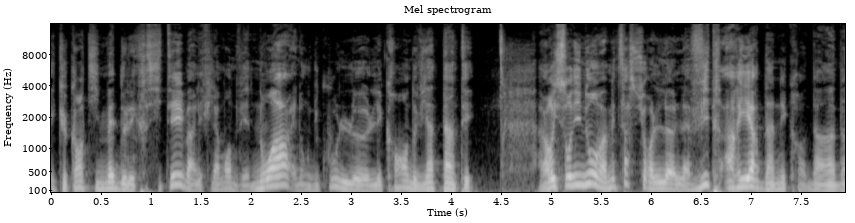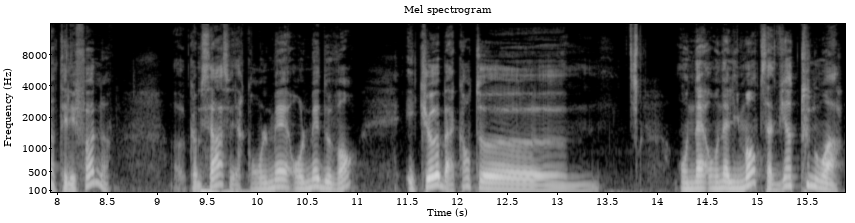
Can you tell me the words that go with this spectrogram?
et que quand ils mettent de l'électricité, ben, les filaments deviennent noirs, et donc du coup l'écran devient teinté. Alors ils se sont dit, nous on va mettre ça sur la, vitre arrière d'un écran, d'un téléphone, euh, comme ça, c'est-à-dire qu'on le met, le met devant, et que bah, quand on alimente, ça devient tout noir.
